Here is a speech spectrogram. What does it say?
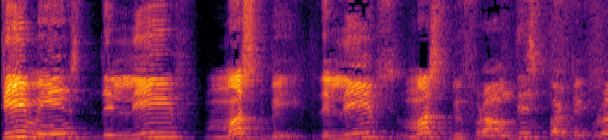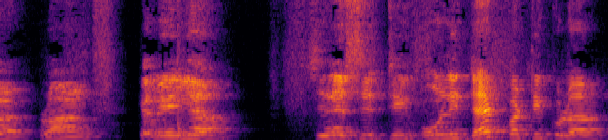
Tea means the leaf must be, the leaves must be from this particular plant, Camellia sinensis tea. Only that particular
